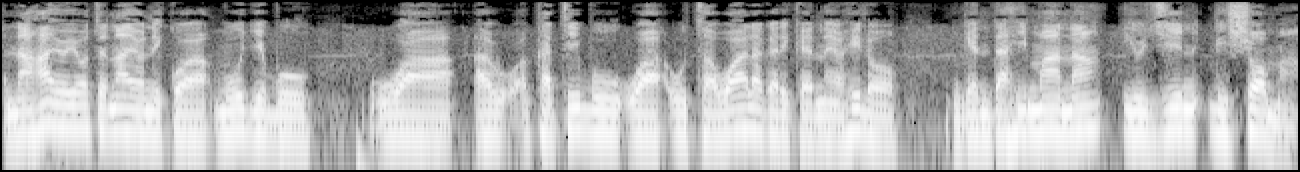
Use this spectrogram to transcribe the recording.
Na hayo yote nayo ni kwa mujibu wa uh, katibu wa utawala katika eneo hilo Ngendahimana Eugene Gishoma.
